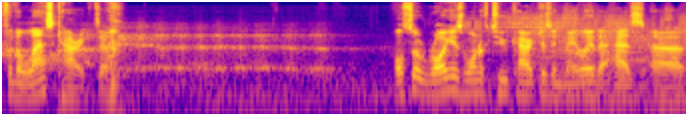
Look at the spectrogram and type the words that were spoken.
For the last character. also, Roy is one of two characters in Melee that has uh,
